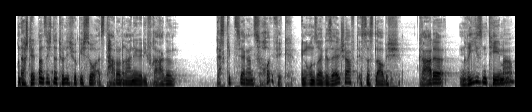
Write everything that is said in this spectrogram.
Und da stellt man sich natürlich wirklich so als Tatortreiniger die Frage, das gibt's ja ganz häufig. In unserer Gesellschaft ist das, glaube ich, gerade ein Riesenthema.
